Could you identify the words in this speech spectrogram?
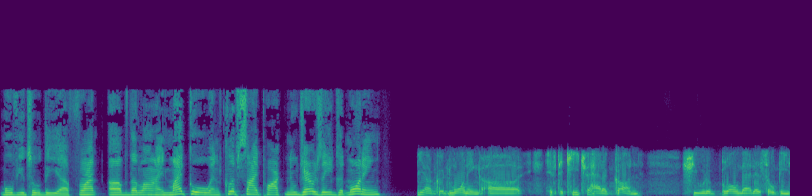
move you to the uh, front of the line. Michael in Cliffside Park, New Jersey. Good morning. Yeah, good morning. Uh, if the teacher had a gun, she would have blown that SOB's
